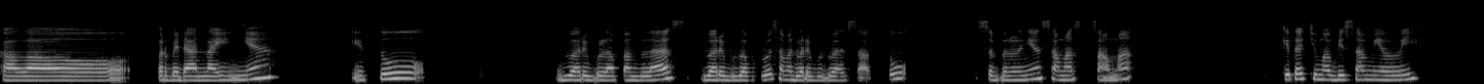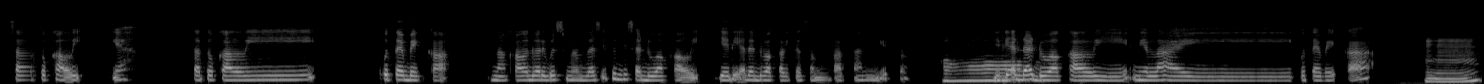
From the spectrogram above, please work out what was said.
kalau perbedaan lainnya itu 2018, 2020 sama 2021 sebenarnya sama-sama kita cuma bisa milih satu kali ya satu kali UTBK. Nah kalau 2019 itu bisa dua kali, jadi ada dua kali kesempatan gitu. Oh. Jadi ada dua kali nilai UTBK. Hmm.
